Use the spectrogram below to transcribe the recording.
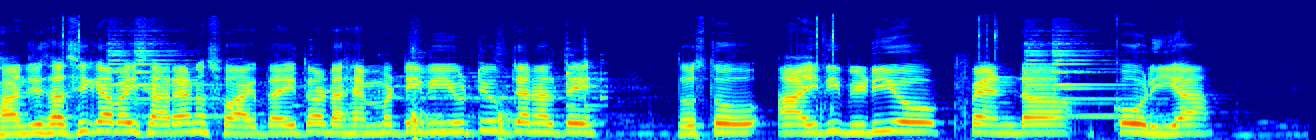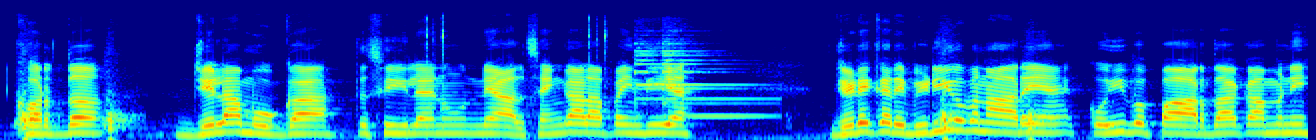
ਹਾਂਜੀ, ਸਤਿ ਸ਼੍ਰੀ ਅਕਾਲ ਬਾਈ ਸਾਰਿਆਂ ਨੂੰ। ਸਵਾਗਤ ਹੈ ਜੀ ਤੁਹਾਡਾ ਹੈਮਰ ਟੀਵੀ YouTube ਚੈਨਲ ਤੇ। ਦੋਸਤੋ, ਅੱਜ ਦੀ ਵੀਡੀਓ ਪਿੰਡ ਘੋਲੀਆ, ਖੁਰਦ, ਜ਼ਿਲ੍ਹਾ ਮੋਗਾ, ਤਹਿਸੀਲ ਇਹਨੂੰ ਨਿਹਾਲ ਸਿੰਘ ਵਾਲਾ ਪੈਂਦੀ ਹੈ। ਜਿਹੜੇ ਘਰੇ ਵੀਡੀਓ ਬਣਾ ਰਹੇ ਆ ਕੋਈ ਵਪਾਰ ਦਾ ਕੰਮ ਨਹੀਂ।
